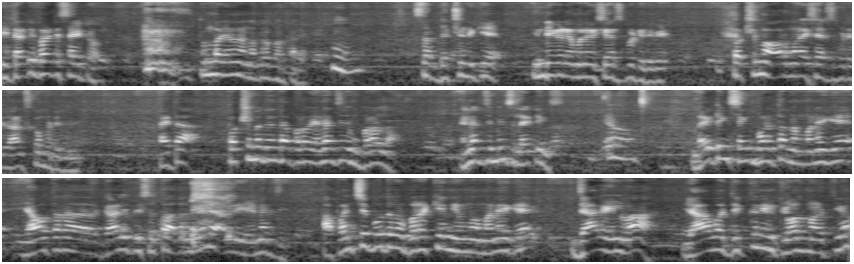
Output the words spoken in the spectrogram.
ಈ ತರ್ಟಿ, ಫಾರ್ಟಿ ಸೈಟು ತುಂಬ ಜನ ನನ್ನ ಹತ್ರ ಬರ್ತಾರೆ. ಸರ್, ದಕ್ಷಿಣಕ್ಕೆ ಹಿಂದೆಗಡೆ ಮನೆಗೆ ಸೇರಿಸ್ಬಿಟ್ಟಿದ್ದೀವಿ ಪಶ್ಚಿಮ ಅವ್ರ ಮನೆಗೆ ಸೇರಿಸ್ಬಿಟ್ಟಿದ್ವಿ, ಅನ್ಸ್ಕೊಂಡ್ಬಿಟ್ಟಿದ್ವಿ. ಆಯಿತಾ? ಪಶ್ಚಿಮದಿಂದ ಬರೋ ಎನರ್ಜಿ ನಿಮ್ಗೆ ಬರಲ್ಲ. ಎನರ್ಜಿ ಮೀನ್ಸ್ ಲೈಟಿಂಗ್ಸ್. ಲೈಟಿಂಗ್ಸ್ ಹೆಂಗೆ ಬರುತ್ತೋ ನಮ್ಮ ಮನೆಗೆ ಯಾವ ಥರ ಗಾಳಿ ಬೀಸುತ್ತೋ ಅದ್ರ ಮೇಲೆ ಅಲ್ಲಿ ಎನರ್ಜಿ. ಆ ಪಂಚಭೂತಗಳು ಬರೋಕ್ಕೆ ನಿಮ್ಮ ಮನೆಗೆ ಜಾಗ ಇಲ್ವಾ? ಯಾವ ದಿಕ್ಕು ನೀನು ಕ್ಲೋಸ್ ಮಾಡ್ತೀಯೋ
